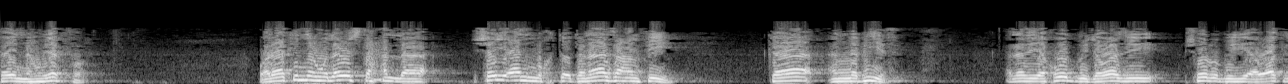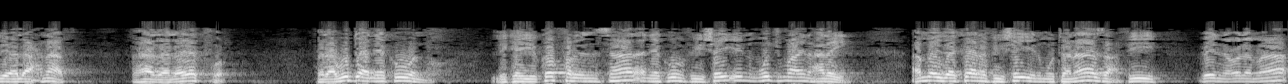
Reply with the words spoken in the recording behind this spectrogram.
فإنه يكفر. ولكنه لو استحل شيئا متنازعا فيه كالنبيذ الذي يقول بجواز شربه أو أكله الأحناف فهذا لا يكفر. فلا بد أن يكون لكي يكفر الإنسان أن يكون في شيء مجمع عليه. أما إذا كان في شيء متنازع فيه بين العلماء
